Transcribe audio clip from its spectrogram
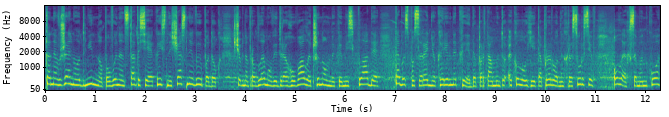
Та невже неодмінно повинен статися якийсь нещасний випадок, щоб на проблему відреагували чиновники міськвлади та безпосередньо керівники департаменту екології та природних ресурсів Олег Семенко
